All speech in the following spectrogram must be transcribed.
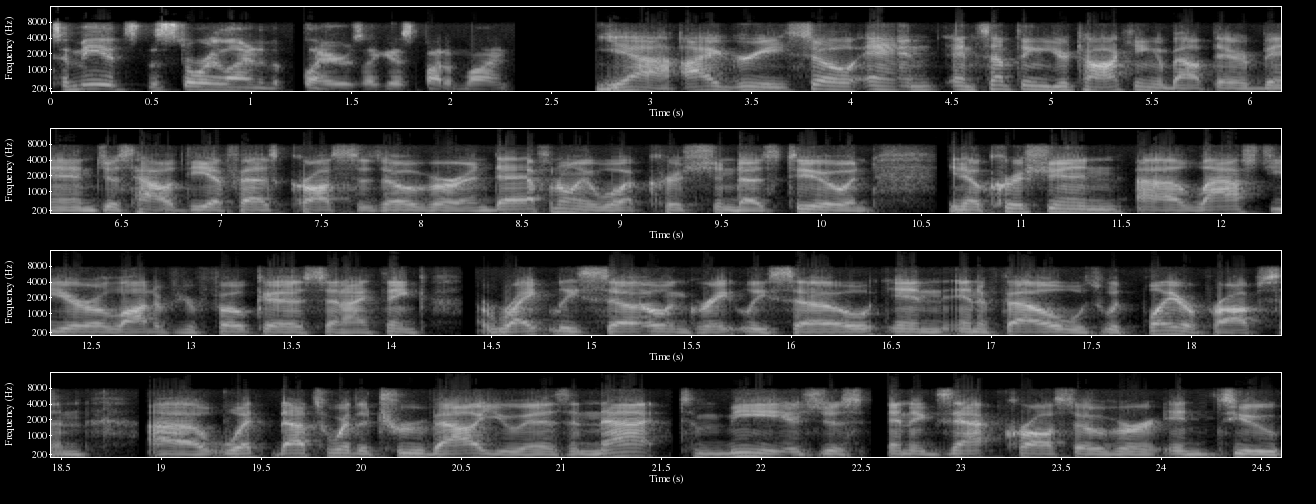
to me, it's the storyline of the players, I guess, bottom line. Yeah, I agree. So, and and something you're talking about there, Ben, just how DFS crosses over, and definitely what Christian does too. And you know, Christian, uh, last year a lot of your focus, and I think rightly so and greatly so, in NFL was with player props, and uh, what that's where the true value is, and that to me is just an exact crossover into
